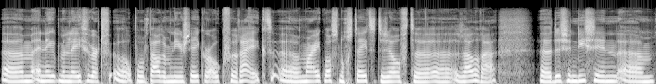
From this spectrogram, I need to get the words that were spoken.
Um, en ik, mijn leven werd uh, op een bepaalde manier zeker ook verrijkt. Uh, maar ik was nog steeds dezelfde Laura. dus in die zin. Um,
